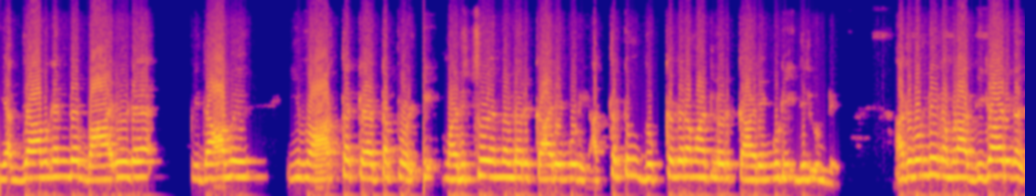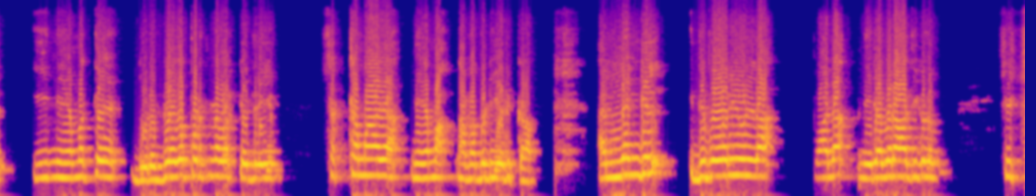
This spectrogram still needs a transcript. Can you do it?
ഈ അധ്യാപകന്റെ ഭാര്യയുടെ പിതാവ് ഈ വാർത്ത കേട്ടപ്പോൾ മരിച്ചു എന്നുള്ള ഒരു കാര്യം കൂടി അത്രക്കും ദുഃഖകരമായിട്ടുള്ള ഒരു കാര്യം കൂടി ഇതിലുണ്ട് അതുകൊണ്ട് നമ്മുടെ അധികാരികൾ ഈ നിയമത്തെ ദുരുപയോഗപ്പെടുത്തുന്നവർക്കെതിരെയും ശക്തമായ നിയമ നടപടിയെടുക്കണം അല്ലെങ്കിൽ ഇതുപോലെയുള്ള പല നിരപരാധികളും ശിക്ഷ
